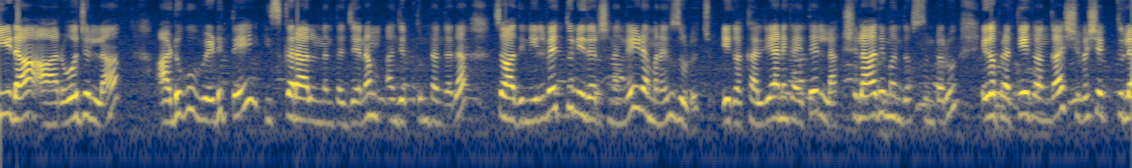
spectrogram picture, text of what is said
ఈడ ఆ రోజుల్లో అడుగు వెడితే ఇసుకరాలన్నంత జనం అని చెప్తుంటాం కదా సో అది నిల్వెత్తు నిదర్శనంగా ఇక్కడ మనకు చూడొచ్చు. ఇక కళ్యాణికి అయితే లక్షలాది మంది వస్తుంటారు. ఇక ప్రత్యేకంగా శివశక్తుల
